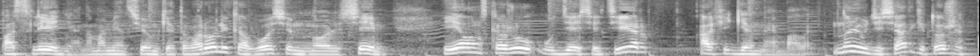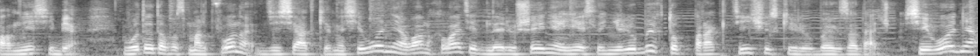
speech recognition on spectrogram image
последняя на момент съемки этого ролика 8.07. И я вам скажу, у 10R офигенные баллы. Но и у десятки тоже вполне себе. Вот этого смартфона десятки на сегодня вам хватит для решения, если не любых, то практически любых задач. Сегодня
